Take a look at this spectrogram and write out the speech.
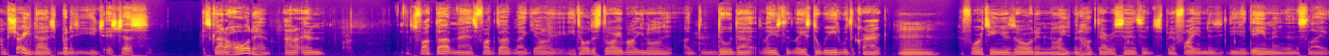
I'm sure he does, but it's, you, it's just it's got a hold of him. I don't, and it's fucked up, man. It's fucked up. Like yo, he told a story about you know a dude that laced laced the weed with the crack. Mm. At 14 years old, and you know he's been hooked ever since, and just been fighting these, these demons. And it's like,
